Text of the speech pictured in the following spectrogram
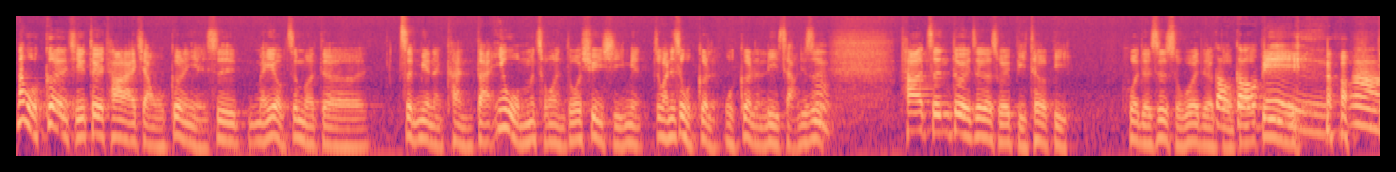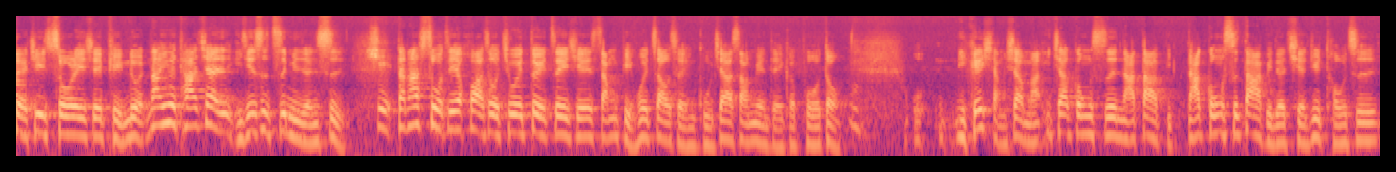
那我个人其实对他来讲，我个人也是没有这么的正面的看待，因为我们从很多讯息面，这完全是我个人我个人立场，就是他针对这个所谓比特币。或者是所谓的狗狗币，对，去说了一些评论。那因为他现在已经是知名人士，是，但他说这些话之后，就会对这些商品会造成股价上面的一个波动。我，你可以想象吗？一家公司拿大笔拿公司大笔的钱去投资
